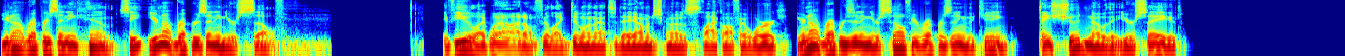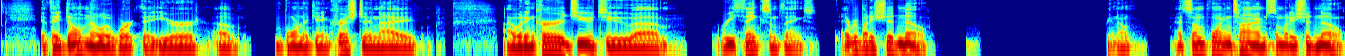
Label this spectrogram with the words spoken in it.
you're not representing him. See, you're not representing yourself. If you like, well, I don't feel like doing that today, I'm just going to slack off at work. You're not representing yourself, you're representing the king. They should know that you're saved. If they don't know at work that you're a born again Christian, I I would encourage you to um, rethink some things. Everybody should know. You know, at some point in time, somebody should know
